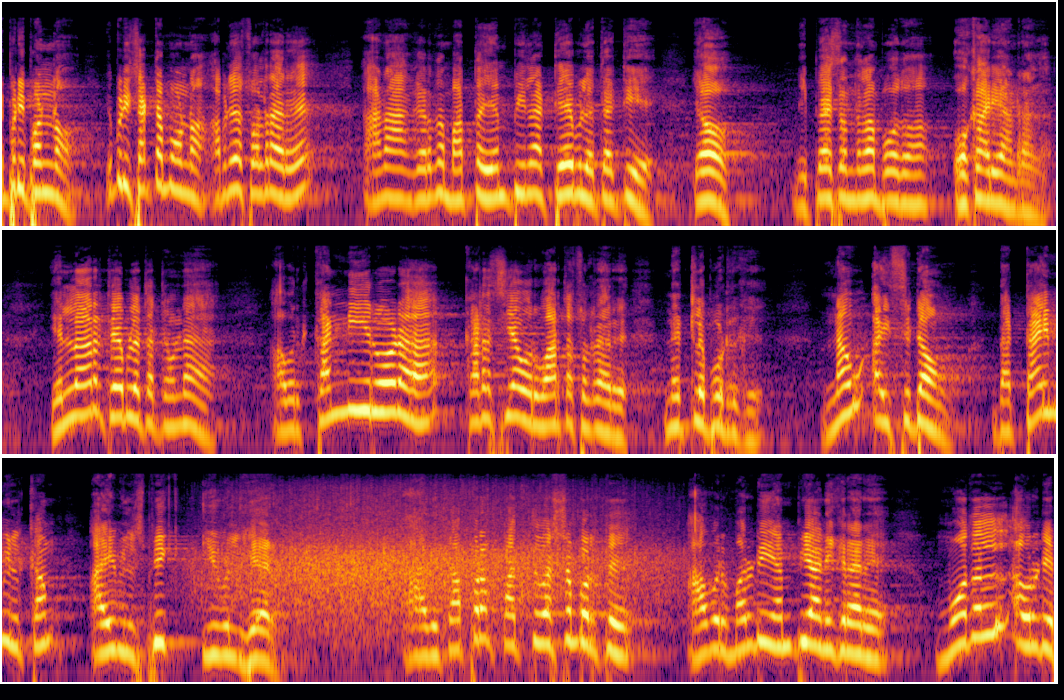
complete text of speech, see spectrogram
இப்படி பண்ணோம் இப்படி சட்டம் போடணும் அப்படிதான் சொல்கிறாரு ஆனால் அங்கே இருந்த மற்ற எம்பிலாம் டேபிளை தட்டி யோ நீ பேசுறதெல்லாம் போதும் உக்காரியான்றாங்க. எல்லாரும் டேபிளை தட்டினோடனே அவர் கண்ணீரோட கடைசியாக ஒரு வார்த்தை சொல்கிறாரு நெட்டில் போட்டிருக்கு. Now I sit down the time will come I will speak you will hear அதுக்கப்புறம் பத்து வருஷம் பொறுத்து அவர் மறுபடியும் எம்பியாக நிற்கிறாரு முதல் அவருடைய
